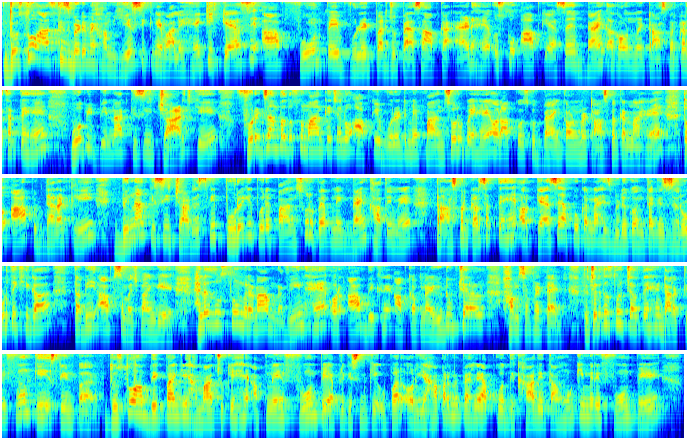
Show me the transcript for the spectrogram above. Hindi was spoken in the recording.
दोस्तों, आज की इस वीडियो में हम ये सीखने वाले हैं कि कैसे आप फ़ोन पे वॉलेट पर जो पैसा आपका ऐड है, उसको आप कैसे बैंक अकाउंट में ट्रांसफ़र कर सकते हैं, वो भी बिना किसी चार्ज के। फॉर एग्जांपल दोस्तों, मान के चलो आपके वॉलेट में पाँच सौ हैं और आपको उसको बैंक अकाउंट में ट्रांसफ़र करना है तो आप डायरेक्टली बिना किसी चार्जेस के पूरे के पूरे पाँच सौ अपने बैंक खाते में ट्रांसफ़र कर सकते हैं। और कैसे आपको करना है इस वीडियो को अंत तक ज़रूर देखिएगा, तभी आप समझ पाएँगे। हेलो दोस्तों, मेरा नाम नवीन है और और आप देख रहे हैं आपका अपना यूट्यूब चैनल हम सफ़र टैग तो चलिए दोस्तों, चलते हैं डायरेक्टली फ़ोन की स्क्रीन पर। दोस्तों, हम देख पाएँगे, हम आ चुके हैं अपने फ़ोन पे एप्लीकेशन के ऊपर और यहाँ पर मैं पहले आपको दिखा देता हूँ कि मेरे फ़ोन पे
